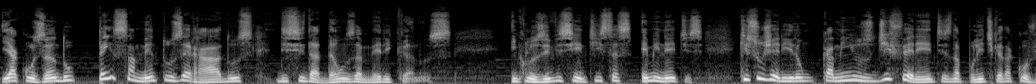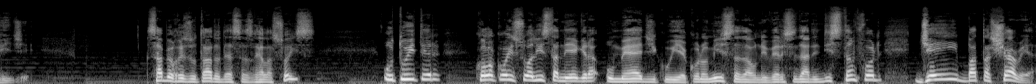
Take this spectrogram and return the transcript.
e acusando pensamentos errados de cidadãos americanos, inclusive cientistas eminentes que sugeriram caminhos diferentes na política da Covid. Sabe o resultado dessas relações? O Twitter colocou em sua lista negra o médico e economista da Universidade de Stanford, Jay Bhattacharya,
